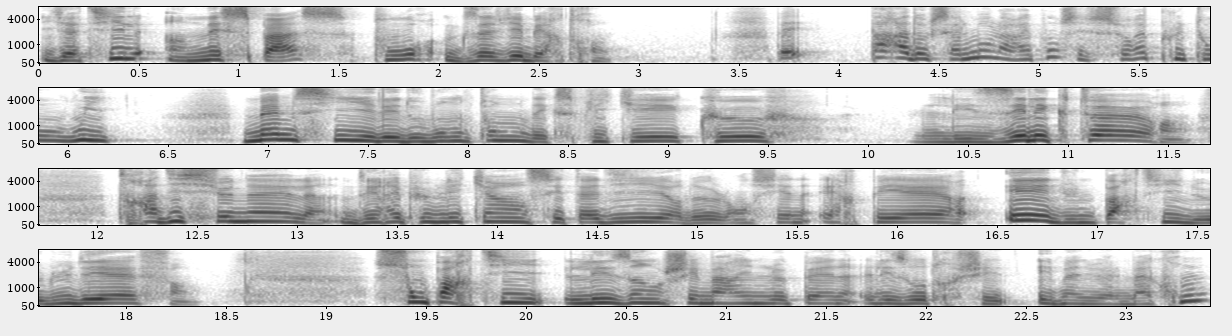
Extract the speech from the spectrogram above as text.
y a-t-il un espace pour Xavier Bertrand? Mais, Paradoxalement, la réponse serait plutôt oui, même s'il est de bon ton d'expliquer que les électeurs traditionnels des républicains, c'est-à-dire de l'ancienne RPR et d'une partie de l'UDF, sont partis les uns chez Marine Le Pen, les autres chez Emmanuel Macron,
